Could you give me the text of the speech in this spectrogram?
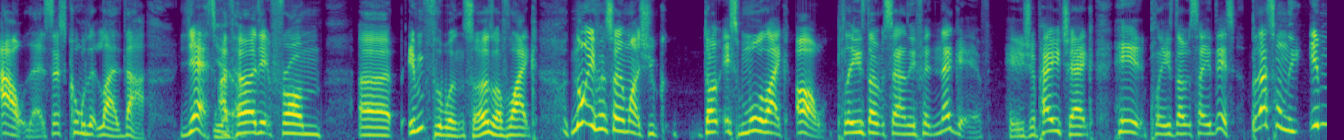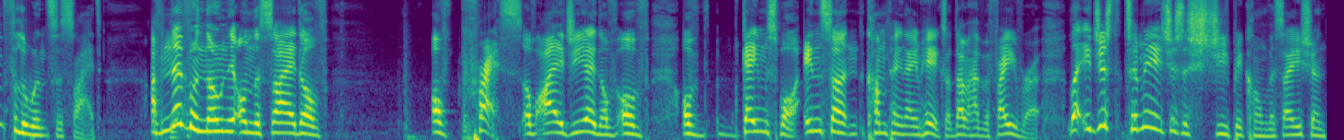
outlets. Let's call it like that. Yes, I've heard it from uh, influencers of like not even so much you don't. It's more like oh, please don't say anything negative. Here's your paycheck. Here, please don't say this. But that's on the influencer side. I've never known it on the side of of press, of IGN, of of of GameSpot. Insert company name here because I don't have a favorite. Like it just to me, it's just a stupid conversation.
